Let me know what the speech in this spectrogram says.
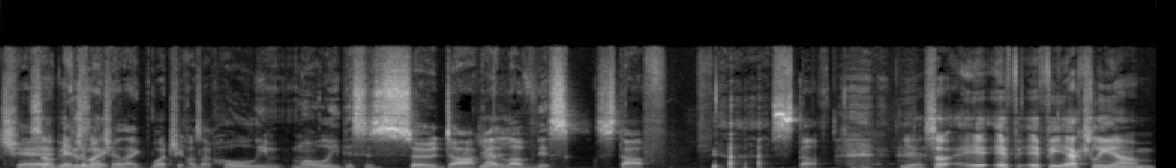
chair, So edge of my like- chair, like watching. I was like, "Holy moly, this is so dark! Yeah. I love this stuff." stuff. Yeah. So if if he actually um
